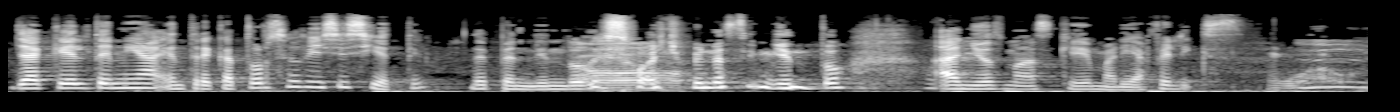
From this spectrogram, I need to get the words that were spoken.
ya que él tenía entre 14 o 17, dependiendo de su año de nacimiento, años más que María Félix. Wow.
